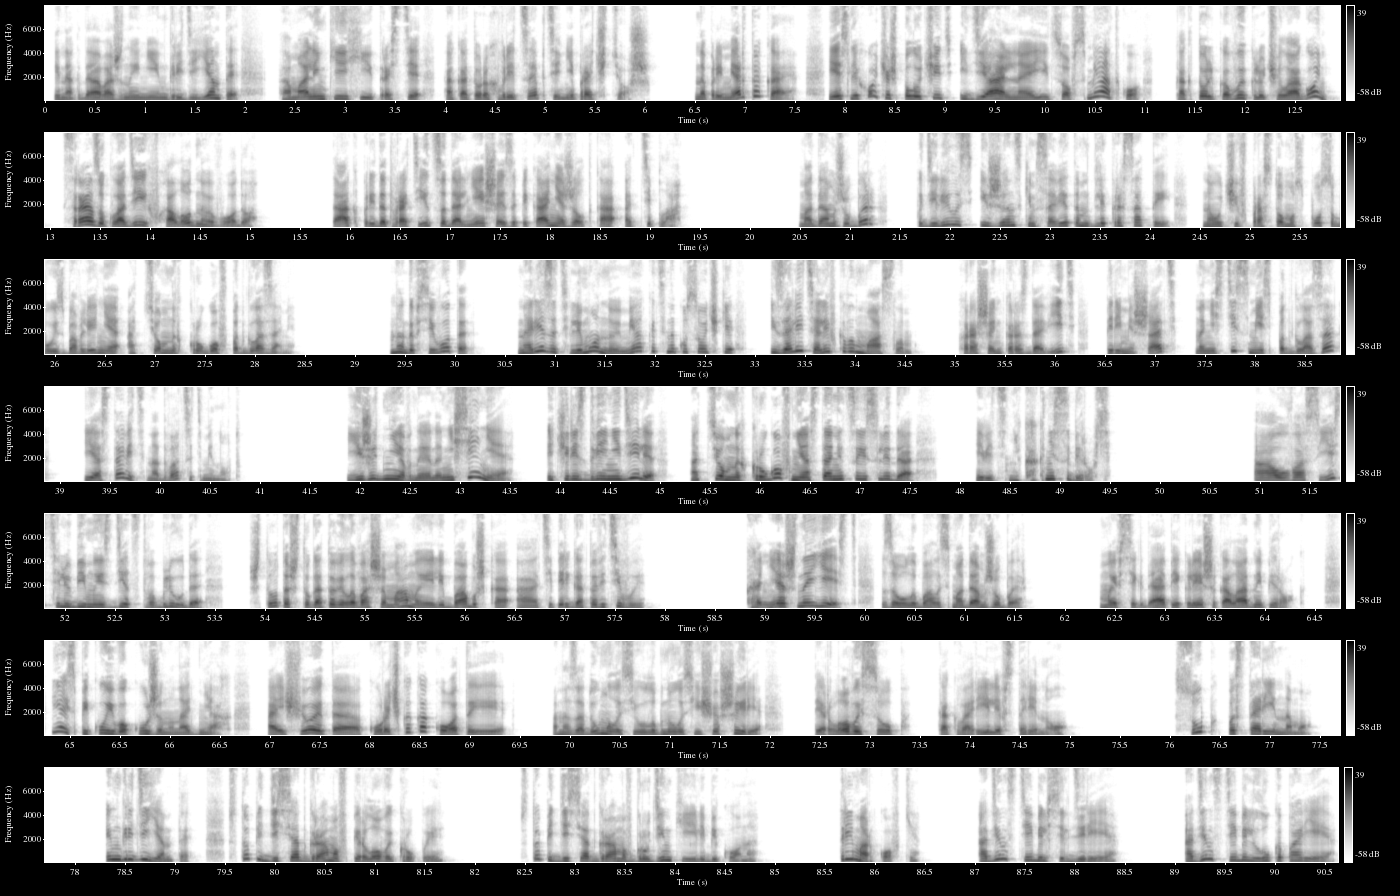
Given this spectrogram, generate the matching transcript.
Иногда важны не ингредиенты, а маленькие хитрости, о которых в рецепте не прочтешь. Например, такая. Если хочешь получить идеальное яйцо в смятку, как только выключила огонь, сразу клади их в холодную воду. Так предотвратится дальнейшее запекание желтка от тепла. Мадам Жубер поделилась и женским советом для красоты, научив простому способу избавления от темных кругов под глазами. Надо всего-то нарезать лимонную мякоть на кусочки и залить оливковым маслом, хорошенько раздавить, перемешать, нанести смесь под глаза и оставить на 20 минут. Ежедневное нанесение, и через две недели от темных кругов не останется и следа, и ведь никак не соберусь. «А у вас есть любимые с детства блюда? Что-то, что готовила ваша мама или бабушка, а теперь готовите вы?» «Конечно, есть», — заулыбалась мадам Жубер. «Мы всегда пекли шоколадный пирог. Я испеку его к ужину на днях. А еще это курочка-кокот и...» Она задумалась и улыбнулась еще шире. «Перловый суп, как варили в старину». Суп по-старинному. Ингредиенты. 150 граммов перловой крупы, 150 граммов грудинки или бекона, 3 морковки, 1 стебель сельдерея, 1 стебель лука-порея,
